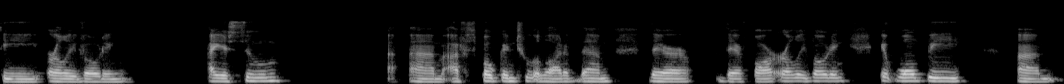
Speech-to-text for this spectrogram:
the early voting I assume. Um, I've spoken to a lot of them. They're they're for early voting. It won't be um,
